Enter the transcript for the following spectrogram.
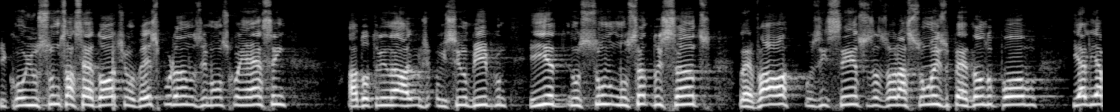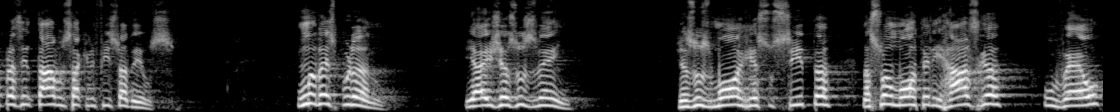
E com o sumo sacerdote, uma vez por ano, os irmãos conhecem a doutrina, o ensino bíblico, ia no, sumo, no Santo dos Santos, levar os incensos, as orações, o perdão do povo, e ali apresentava o sacrifício a Deus. Uma vez por ano. E aí Jesus vem. Jesus morre, ressuscita. Na sua morte ele rasga o véu,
